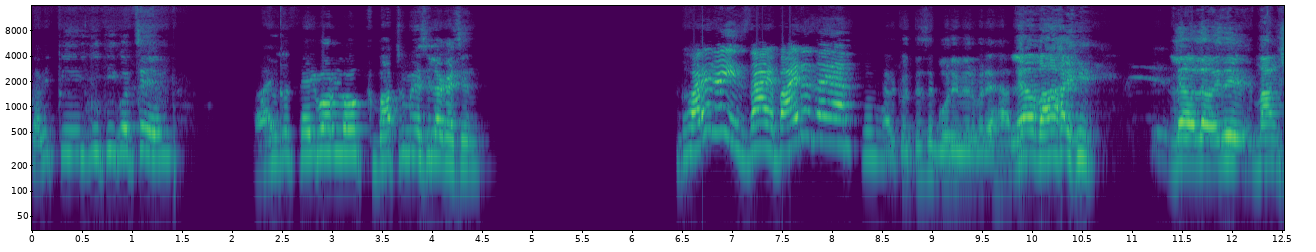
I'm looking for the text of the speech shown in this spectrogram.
আপনি কি কি কি করছেন? ভাই তো সেই বড় লোক বাথরুমে এসি লাগাইছেন। ঘরে নাই যায় বাইরে যায় আর আর করতেছে গরিবের বারে হাত। লে ভাই লেও লেও এই যে মাংস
